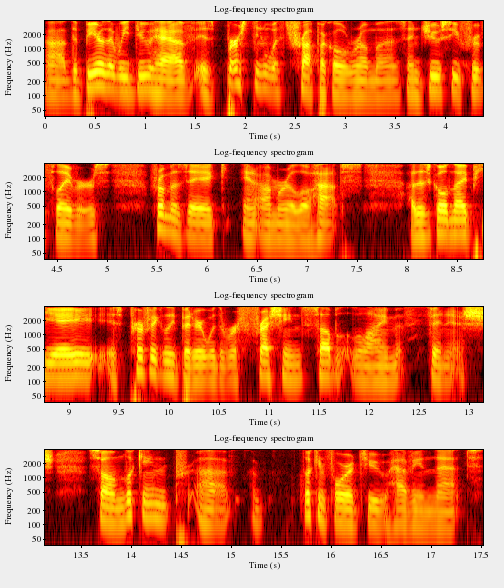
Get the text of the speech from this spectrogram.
Uh, the beer that we do have is bursting with tropical aromas and juicy fruit flavors from Mosaic and Amarillo hops. Uh, this golden IPA is perfectly bitter with a refreshing sublime finish. So I'm looking uh, I'm looking forward to having that.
